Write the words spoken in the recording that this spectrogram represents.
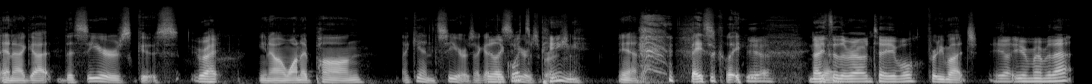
and I got the Sears goose. Right. You know, I wanted Pong. Again, Sears. I got You're the like, what's Sears version. Ping? Yeah, basically. Yeah. Knights Yeah. of the Round Table. pretty much. Yeah, you remember that?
